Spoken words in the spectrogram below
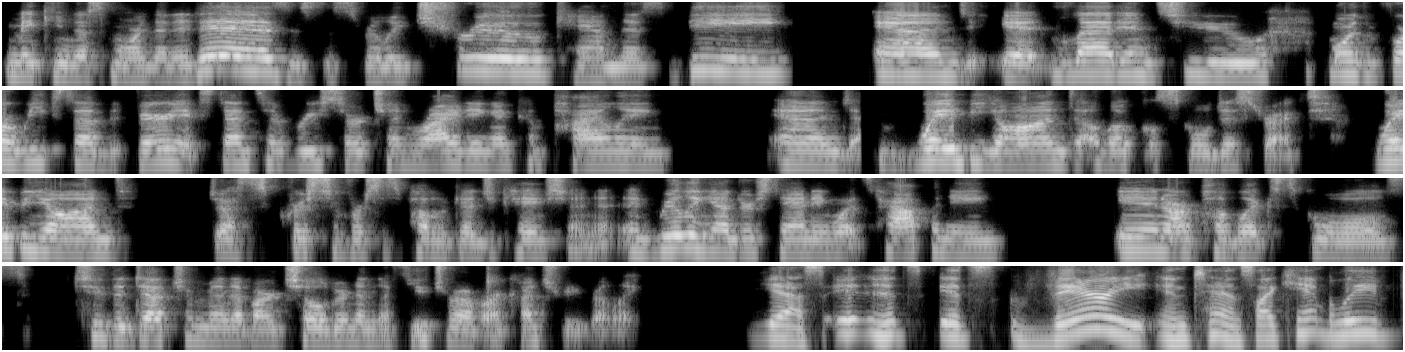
making this more than it is? Is this really true? Can this be? And it led into more than four weeks of very extensive research and writing and compiling, and way beyond a local school district, way beyond just Christian versus public education and really understanding what's happening in our public schools to the detriment of our children and the future of our country really. Yes it, it's it's very intense. I can't believe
